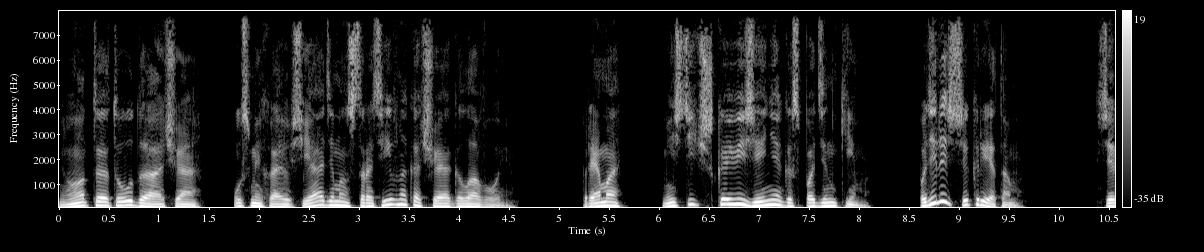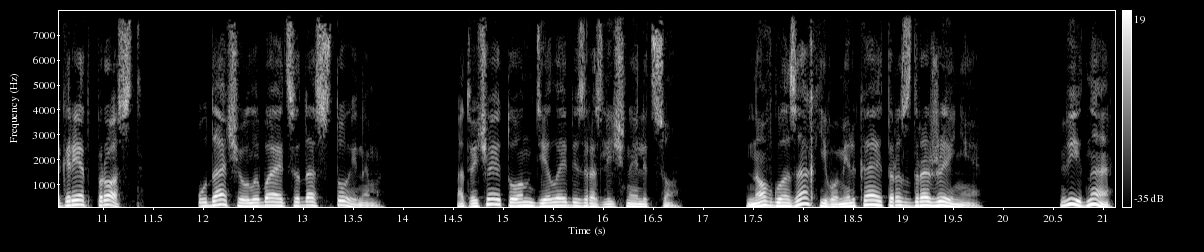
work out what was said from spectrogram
«Вот это удача!» Усмехаюсь я, демонстративно качая головой. Прямо мистическое везение, господин Ким. Поделись секретом. Секрет прост. Удача улыбается достойным. Отвечает он, делая безразличное лицо. Но в глазах его мелькает раздражение. Видно,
